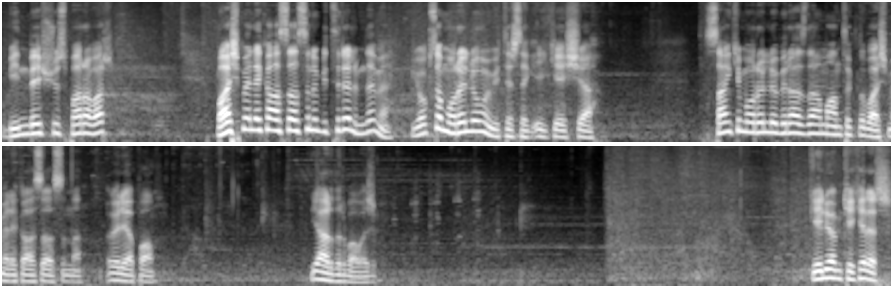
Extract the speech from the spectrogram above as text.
1500 para var. Baş melek asasını bitirelim değil mi? Yoksa Morello mu bitirsek ilk eşya? Sanki Morello biraz daha mantıklı baş melek asasından. Öyle yapalım. Yardır babacım. Geliyorum kekeler.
